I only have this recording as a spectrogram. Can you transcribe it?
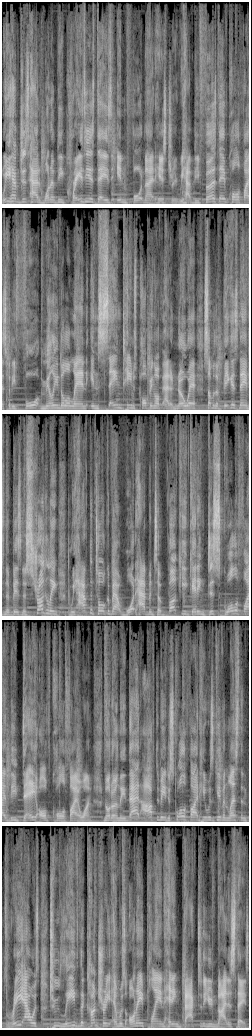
We have just had one of the craziest days in Fortnite history. We have the first day of qualifiers for the $4 million LAN, insane teams popping off out of nowhere, some of the biggest names in the business struggling, but we have to talk about what happened to Bucke getting disqualified the day of qualifier one. Not only that, after being disqualified, he was given less than three hours to leave the country and was on a plane heading back to the United States.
